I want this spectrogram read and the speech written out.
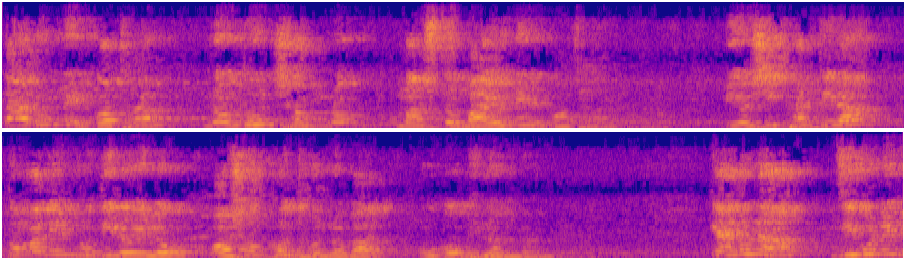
তারুণ্যের কথা, নতুন স্বপ্ন, বাস্তবায়নের কথা। প্রিয় শিক্ষার্থীরা, তোমাদের প্রতি রইল অসংখ্য ধন্যবাদ ও অভিনন্দন। কেননা জীবনের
